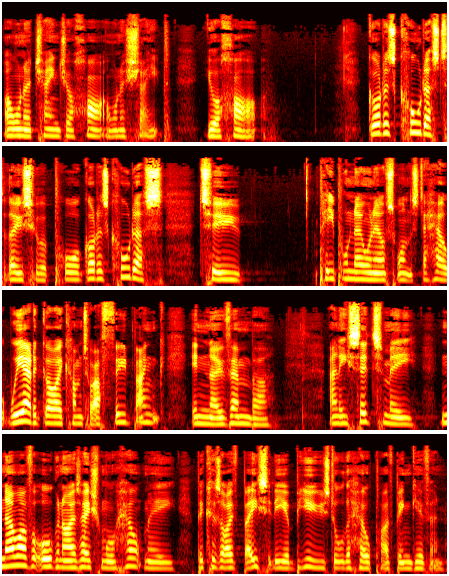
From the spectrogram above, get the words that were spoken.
I want to change your heart. I want to shape your heart. God has called us to those who are poor. God has called us to people no one else wants to help. We had a guy come to our food bank in November, and he said to me, No other organisation will help me because I've basically abused all the help I've been given.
